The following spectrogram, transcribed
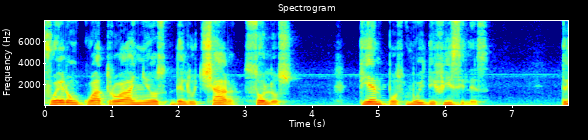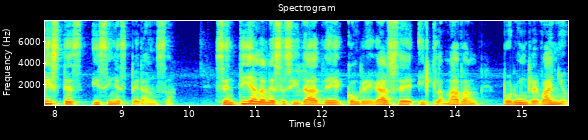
fueron cuatro años de luchar solos, tiempos muy difíciles, tristes y sin esperanza. Sentían la necesidad de congregarse y clamaban por un rebaño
